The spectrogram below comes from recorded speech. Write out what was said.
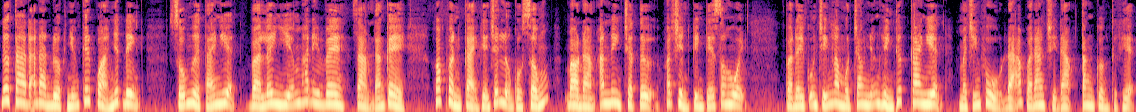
nước ta đã đạt được những kết quả nhất định. Số người tái nghiện và lây nhiễm HIV giảm đáng kể, góp phần cải thiện chất lượng cuộc sống, bảo đảm an ninh trật tự, phát triển kinh tế xã hội – và đây cũng chính là một trong những hình thức cai nghiện mà chính phủ đã và đang chỉ đạo tăng cường thực hiện.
